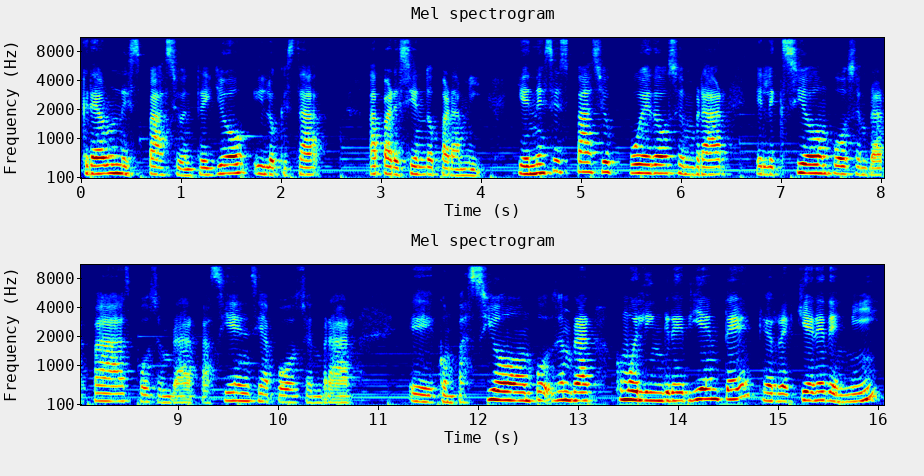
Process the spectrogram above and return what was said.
crear un espacio entre yo y lo que está apareciendo para mí. Y en ese espacio puedo sembrar elección, puedo sembrar paz, puedo sembrar paciencia, puedo sembrar eh, compasión, puedo sembrar como el ingrediente que requiere de mí,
